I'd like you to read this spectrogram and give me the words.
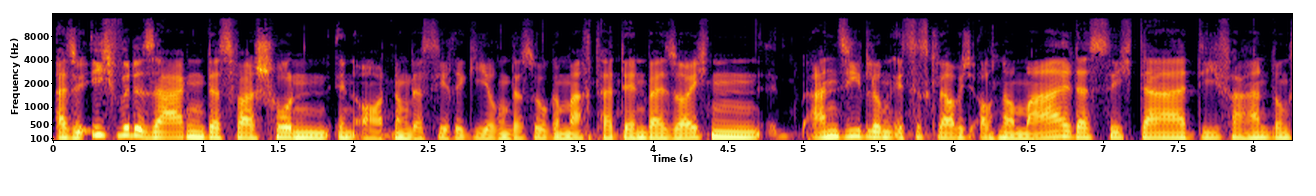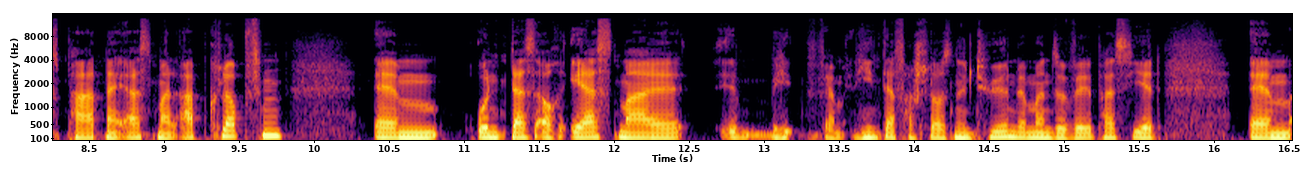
Also ich würde sagen, das war schon in Ordnung, dass die Regierung das so gemacht hat. Denn bei solchen Ansiedlungen ist es, glaube ich, auch normal, dass sich da die Verhandlungspartner erstmal abklopfen ähm, und das auch erstmal hinter verschlossenen Türen, wenn man so will, passiert. Ähm,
